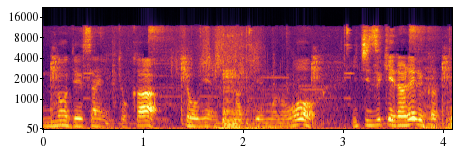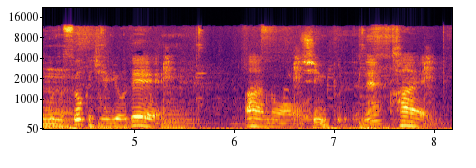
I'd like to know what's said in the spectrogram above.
のデザインとか表現とかっていうものを位置づけられるかっていうことすごく重要で、あのシンプルでね。はい。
